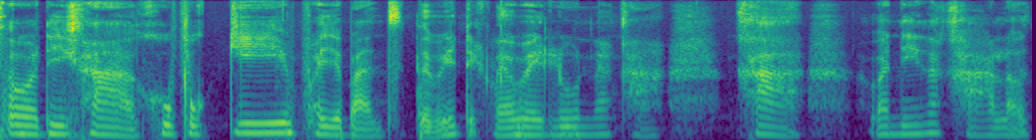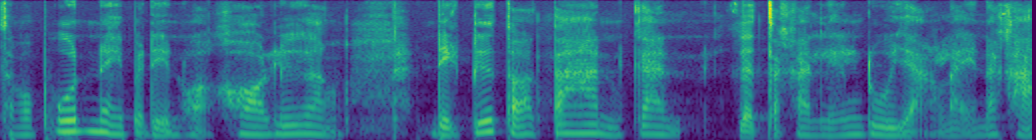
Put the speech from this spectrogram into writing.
สวัสดีค่ะครูปุกกี้พยาบาลจิตเวชเด็กและวัยรุ่นนะคะค่ะ วันนี้นะคะเราจะมาพูดในประเด็นหัวข้อเรื่อง เด็กดื้อต่อต้านการเกิดจากการเลี้ยงดูอย่างไรนะคะ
